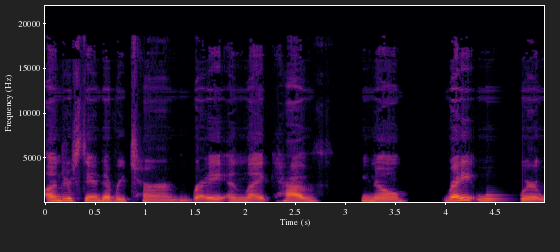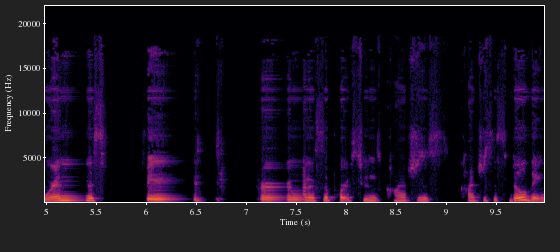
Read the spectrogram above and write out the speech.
understand every term, right? And like have, you know, right? We're, we're in this space we want to support students' conscious consciousness building,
